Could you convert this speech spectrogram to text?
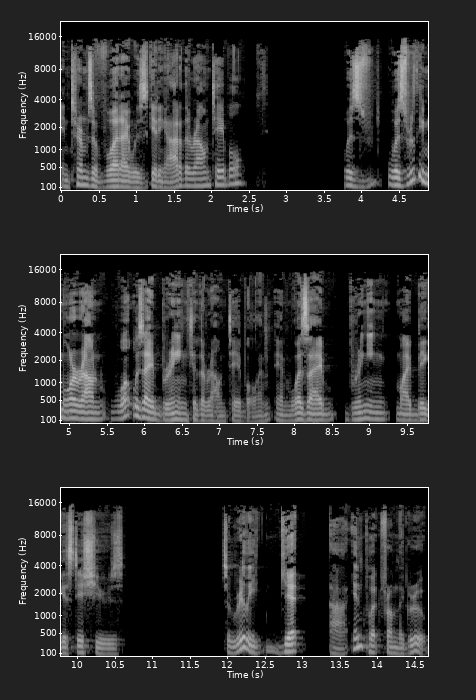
in terms of what I was getting out of the roundtable was was really more around what was I bringing to the roundtable, and and was I bringing my biggest issues to really get uh, input from the group,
